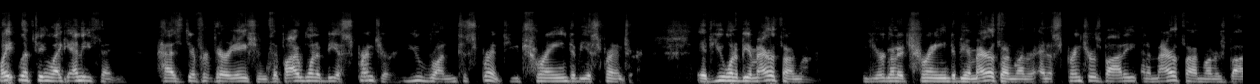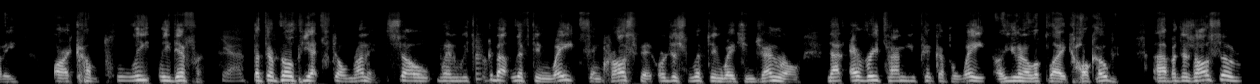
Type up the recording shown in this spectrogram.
Weightlifting, like anything, has different variations. If I want to be a sprinter, you run to sprint. You train to be a sprinter. If you want to be a marathon runner, you're going to train to be a marathon runner. And a sprinter's body and a marathon runner's body are completely different Yeah. but they're both yet still running. So when we talk about lifting weights in CrossFit or just lifting weights in general, not every time you pick up a weight are you going to look like Hulk Hogan. Uh, but there's also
